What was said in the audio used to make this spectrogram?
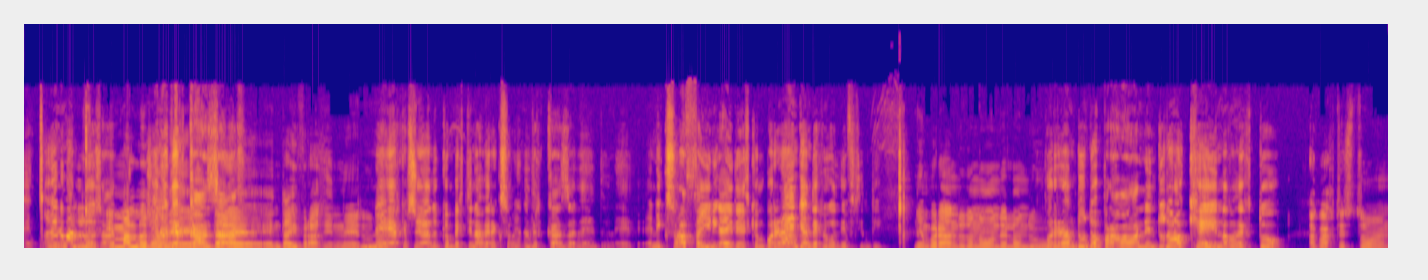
ε, είναι μαλλόσα. Ε, μαλλός, Είναι αλλά είναι τερκάζα, τα- αφού. είναι τα υβράση, ναι, τούτος. Ναι, έρχεσαι να του ποιον παίχτη να φέρει, ξέρω, είναι τερκάζα. Ε, ε, Δεν ξέρω αν θα γίνει κάτι τέτοιο. Μπορεί να είναι και ένα τεχνικό διευθυντή. Ναι, μπορεί να είναι τούτο το μοντέλο του... Μπορεί να είναι τούτο πράγμα. Αν είναι τούτο, οκ, να το δεχτώ. Άκουγα χτες τον,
